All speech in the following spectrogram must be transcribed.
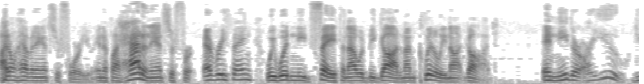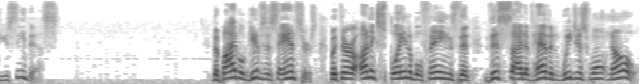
I don't have an answer for you. And if I had an answer for everything, we wouldn't need faith and I would be God, and I'm clearly not God. And neither are you. Do you see this? The Bible gives us answers, but there are unexplainable things that this side of heaven we just won't know.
